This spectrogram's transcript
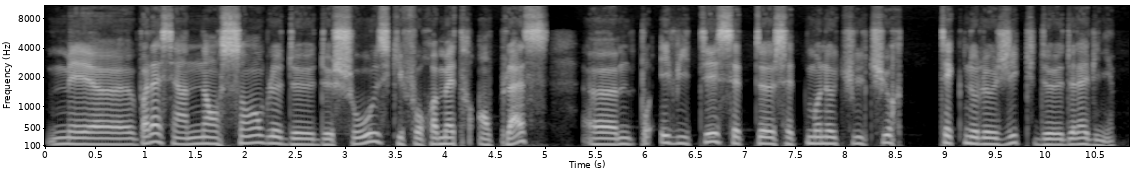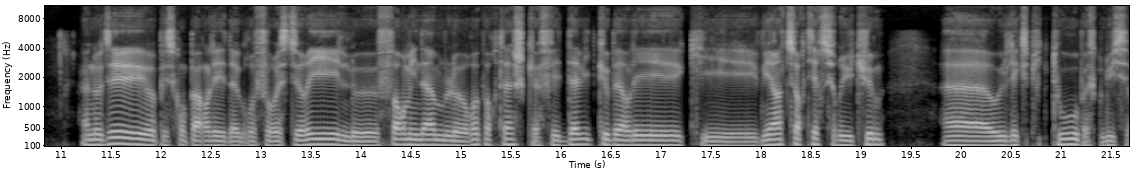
Mais voilà, c'est un ensemble de, de choses qu'il faut remettre en place euh, pour éviter cette, euh, cette monoculture technologique de, de la vigne. À noter, euh, puisqu'on parlait d'agroforesterie, le formidable reportage qu'a fait David Keberlé, qui vient de sortir sur YouTube, où il explique tout, parce que lui, c'est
